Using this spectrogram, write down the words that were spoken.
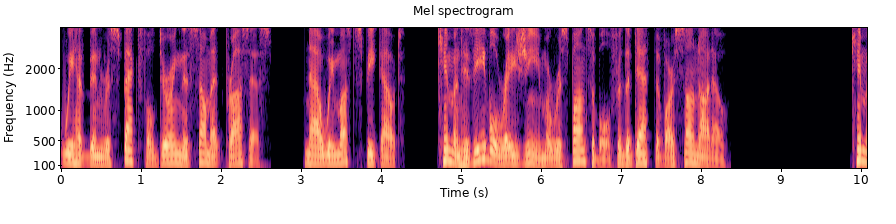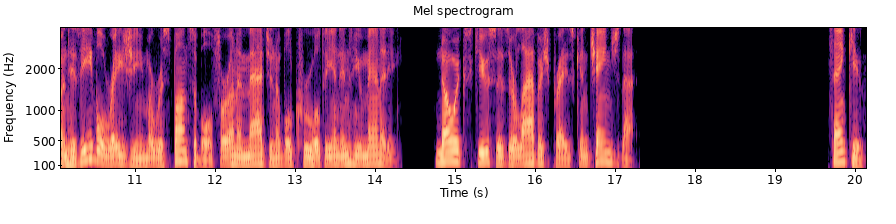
We have been respectful during this summit process. Now we must speak out. Kim and his evil regime are responsible for the death of our son Otto. Kim and his evil regime are responsible for unimaginable cruelty and inhumanity. No excuses or lavish praise can change that. Thank you,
